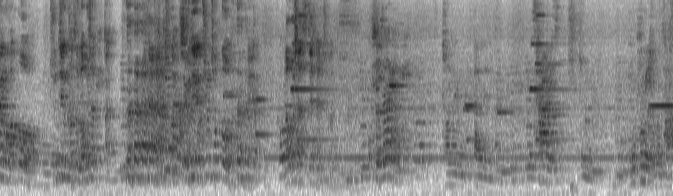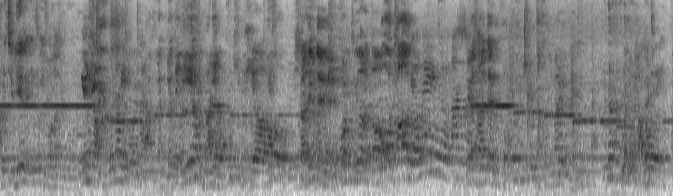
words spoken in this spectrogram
메고 갔고 준지는 가서 Love Shot. 아, 준지는 춤 췄고. 네. Love Shot 진짜 잘 추거든요. 혹시 이상형이? 저는 일단은 사람이 좀 인품이 좋은 아 사람, 그렇지 리에도 인성이 좋아가지고. 인성, 인성이 좋은 사람, 근데 리 형은 말이 안 끊기네 귀여워 잘했네. 어 되게 잘했다. 어, 다. 연예인으로 따지면 내가 잘했다 해놓고. 나 거짓말이었네. 아,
